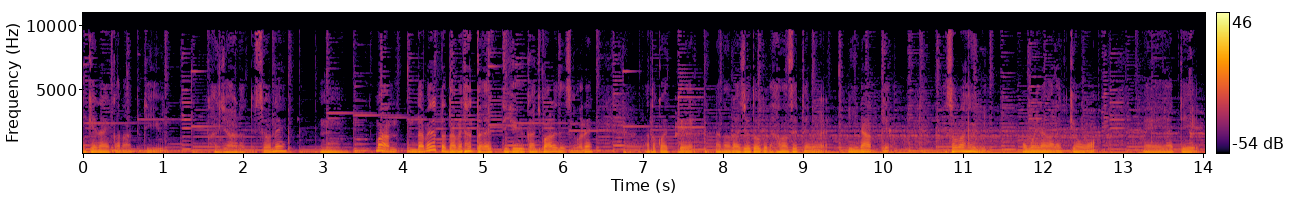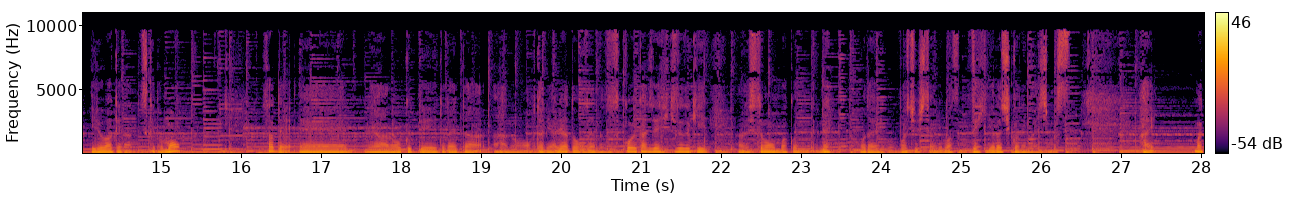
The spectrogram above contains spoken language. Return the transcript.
いけないかなっていう感じはあるんですよね。うん。まあ、ダメだったらダメだったねっていう感じもあるんですけどね。あとこうやって、あの、ラジオトークで話せてるいいなって、そんな風に思いながら今日も、えー、やっているわけなんですけども、さて、えー、あの送っていただいたあのお二人ありがとうございます。こういう感じで引き続きあの質問箱でね、お便りも募集しておりますので、ぜひよろしくお願いします。はい。まあ、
